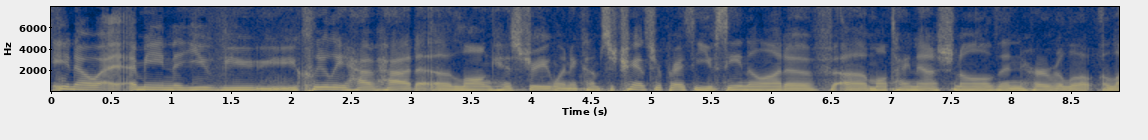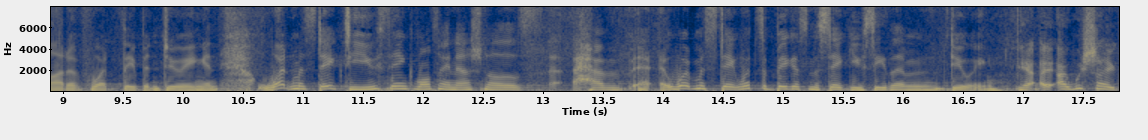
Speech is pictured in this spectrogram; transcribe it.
you know, I, I mean, you've, you you clearly have had a long history when it comes to transfer pricing. You've seen a lot of uh, multinationals and heard a, lo- a lot of what they've been doing. And what mistake do you think multinationals have? What mistake? What's the biggest mistake you see them doing? yeah, I, I wish I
